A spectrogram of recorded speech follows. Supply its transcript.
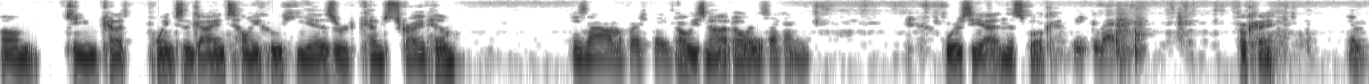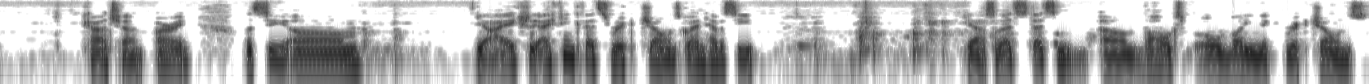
um, can you kind of point to the guy and tell me who he is or kind of describe him? He's not on the first page. Oh, he's not? Oh, One second. where's he at in this book? Wait, go back. Okay. Him. Gotcha. All right. Let's see. Um, yeah, I actually, I think that's Rick Jones. Go ahead and have a seat. Yeah, so that's, that's, um, the Hulk's old buddy, Nick, Rick Jones.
